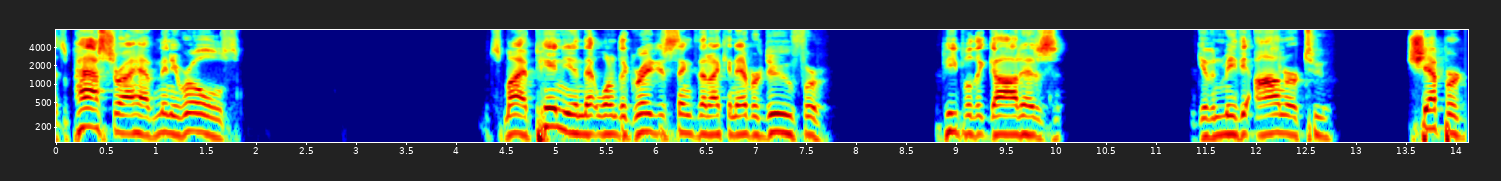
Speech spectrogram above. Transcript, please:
As a pastor, I have many roles. It's my opinion that one of the greatest things that I can ever do for people that God has given me the honor to shepherd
